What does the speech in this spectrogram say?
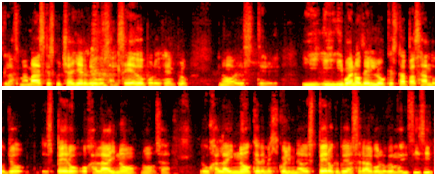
las mamás que escuché ayer de Hugo Salcedo, por ejemplo, ¿no? Este, y, y, bueno, de lo que está pasando, yo espero, ojalá y no, ¿no? O sea, ojalá y no quede México eliminado, espero que puedan hacer algo, lo veo muy difícil,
